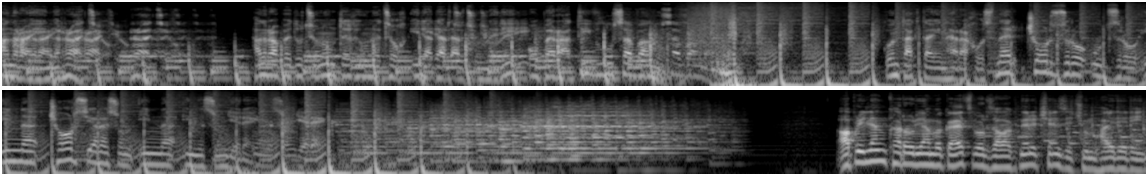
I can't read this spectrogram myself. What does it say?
հանրային ռադիո, ռադիո։ Հանրապետությունում տեղի ունեցող իրադարձությունների օպերատիվ լուսաբանում։ Կոնտակտային հեռախոսներ 40809 43993։ 93 Ապրիլյան Կարորյան վկայեց, որ զավակները չեն զիջում հայրերին։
